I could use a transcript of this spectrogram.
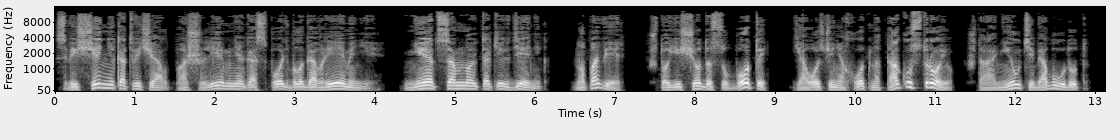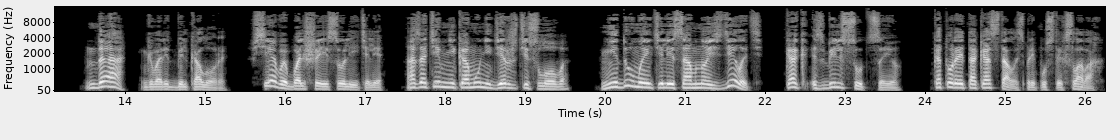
Священник отвечал: "Пошли мне, Господь, благовремени. Нет со мной таких денег, но поверь, что еще до субботы я очень охотно так устрою, что они у тебя будут". Да, говорит Белькалоры, все вы большие сулители, а затем никому не держите слова. Не думаете ли со мной сделать, как с Бельсуцею, которая так и осталась при пустых словах?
